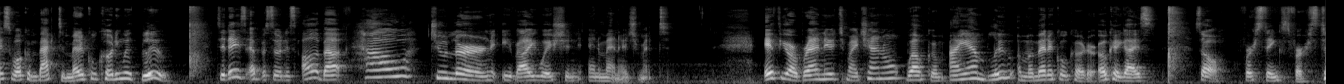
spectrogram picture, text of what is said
guys, welcome back to Medical Coding with Bleu. Today's episode is all about how to learn evaluation and management. If you are brand new to my channel, welcome. I am Bleu, I'm a medical coder. Okay guys, so first things first.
